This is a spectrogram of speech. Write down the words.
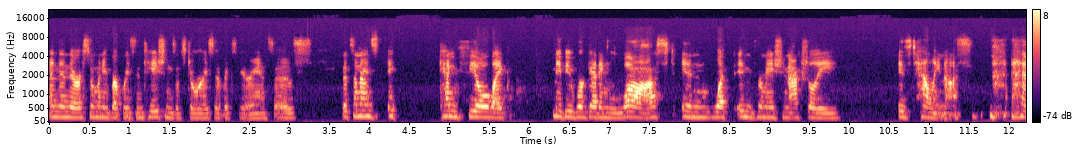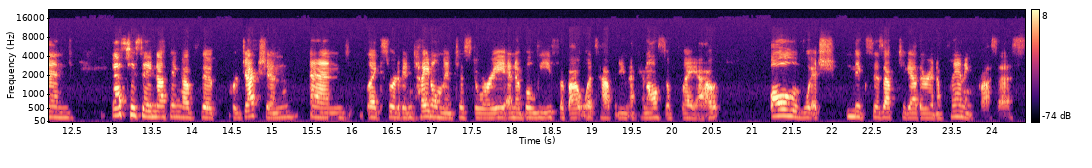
and then there are so many representations of stories of experiences that sometimes it can feel like maybe we're getting lost in what information actually is telling us. And that's to say nothing of the projection and like sort of entitlement to story and a belief about what's happening that can also play out all of which mixes up together in a planning process.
